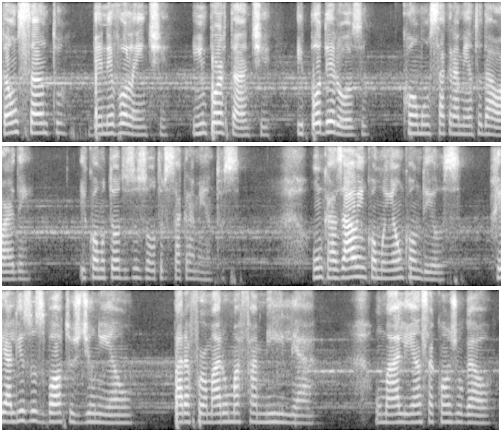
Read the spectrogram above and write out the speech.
Tão santo, benevolente, importante e poderoso como o sacramento da ordem e como todos os outros sacramentos. Um casal em comunhão com Deus realiza os votos de união para formar uma família, uma aliança conjugal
